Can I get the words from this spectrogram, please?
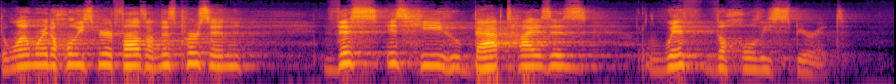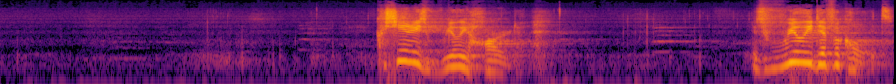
The one where the Holy Spirit falls on this person, this is he who baptizes with the Holy Spirit. Christianity is really hard. It's really difficult.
